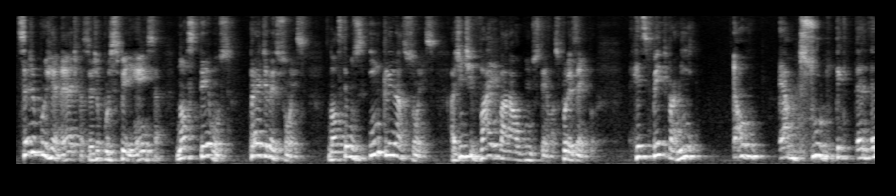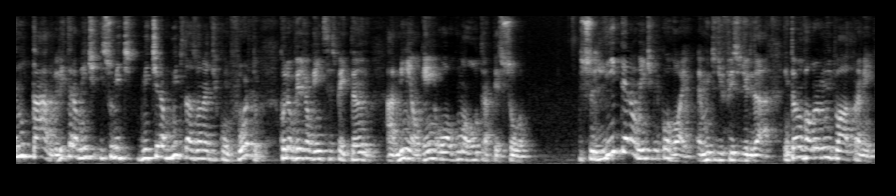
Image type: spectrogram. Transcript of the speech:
Seja por genética, seja por experiência, nós temos predileções, nós temos inclinações. A gente vai para alguns temas. Por exemplo, respeito para mim é algo é absurdo, tem, é, é notável. Literalmente, isso me, me tira muito da zona de conforto quando eu vejo alguém desrespeitando a mim, alguém ou alguma outra pessoa. Isso literalmente me corrói, é muito difícil de lidar. Então é um valor muito alto para mim.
